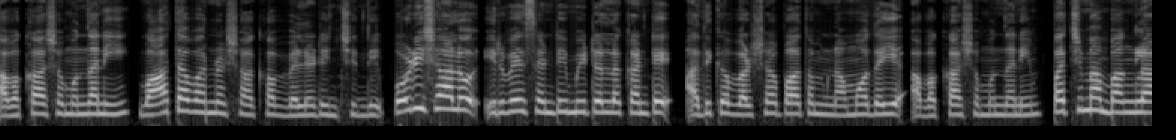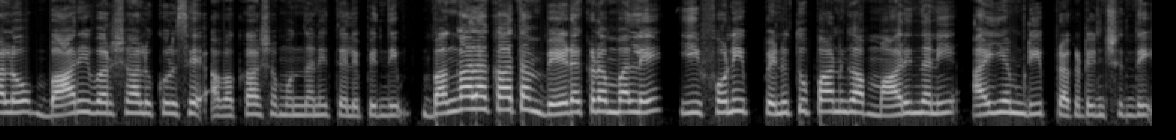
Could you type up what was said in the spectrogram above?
అవకాశముందని వాతావరణ శాఖ వెల్లడించింది. ఒడిశాలో ఇరవై సెంటీమీటర్ల కంటే అధిక వర్షపాతం నమోదయ్యే అవకాశముందని పశ్చిమ బంగ్లాలో భారీ వర్షాలు కురిసే అవకాశముందని తెలిపింది. బంగాళాఖాతం వేడెక్కడం వల్లే ఈ ఫొని పెనుతుపాన్గా మారిందని ఐఎండీ ప్రకటించింది.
